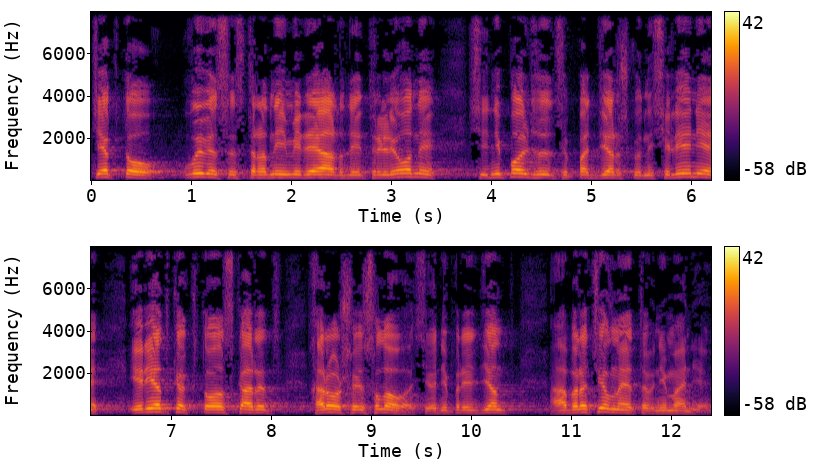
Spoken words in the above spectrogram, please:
те, кто вывез из страны миллиарды и триллионы, не пользуются поддержкой населения, и редко кто скажет хорошее слово. Сегодня президент обратил на это внимание.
